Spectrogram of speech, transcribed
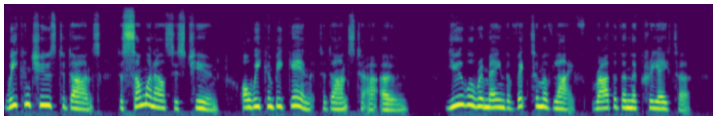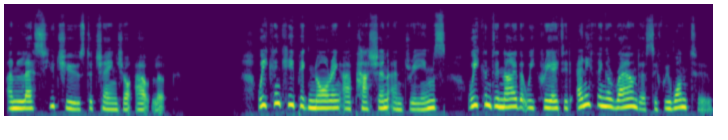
We can choose to dance to someone else's tune, or we can begin to dance to our own. You will remain the victim of life rather than the creator unless you choose to change your outlook. We can keep ignoring our passion and dreams. We can deny that we created anything around us if we want to.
